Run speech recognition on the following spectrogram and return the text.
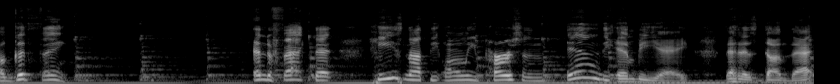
a good thing. And the fact that he's not the only person in the NBA that has done that.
